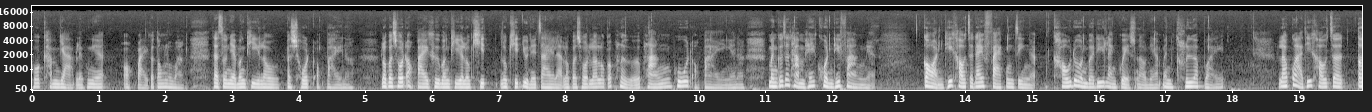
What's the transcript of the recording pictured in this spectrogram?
พวกคำหยาบอะไรพวกนี้ ออกไปก็ต้องระวัง แต่ส่วนใหญ่บางทีเราประชดออกไปเนาะเราประชดออกไปคือบางทีเราคิดเราคิดอยู่ในใจแหละ เราประชดแล้วเราก็เผลอพลั้งพูดออกไปอย่างเงี้ยนะมันก็จะทำให้คนที่ฟังเนี่ยก่อนที่เขาจะได้ fact จริงๆอะเขาโดน body language เหล่านี้มันเคลือบไว้ แล้วกว่าที่เขาจะตะ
